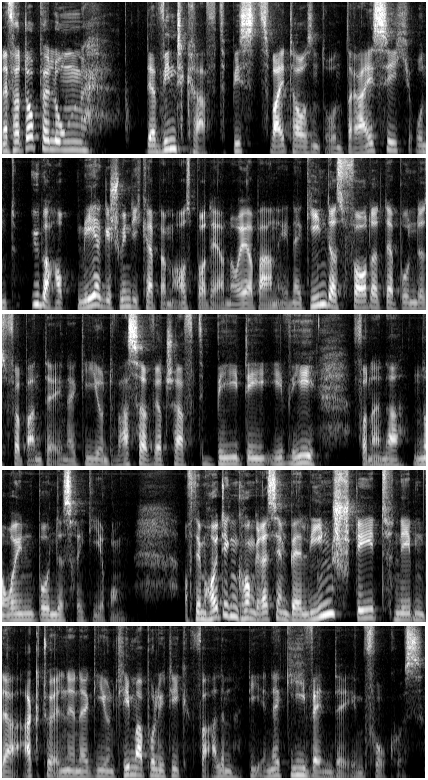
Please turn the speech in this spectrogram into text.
Eine Verdoppelung der Windkraft bis 2030 und überhaupt mehr Geschwindigkeit beim Ausbau der erneuerbaren Energien. Das fordert der Bundesverband der Energie- und Wasserwirtschaft BDEW von einer neuen Bundesregierung. Auf dem heutigen Kongress in Berlin steht neben der aktuellen Energie- und Klimapolitik vor allem die Energiewende im Fokus.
